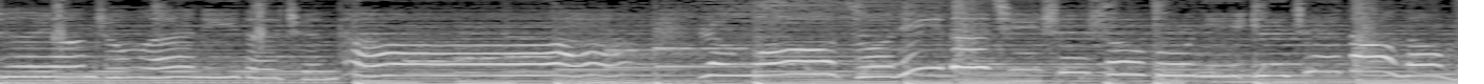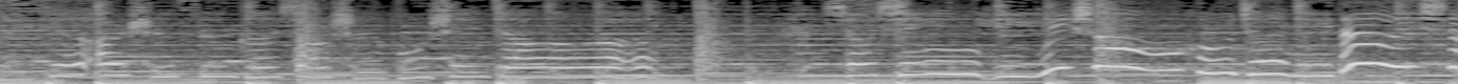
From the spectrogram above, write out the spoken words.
这样中了你的圈套，让我做你的骑士，守护你一直到老，每天二十四个小时不睡觉，小心翼翼守护着你的微笑，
